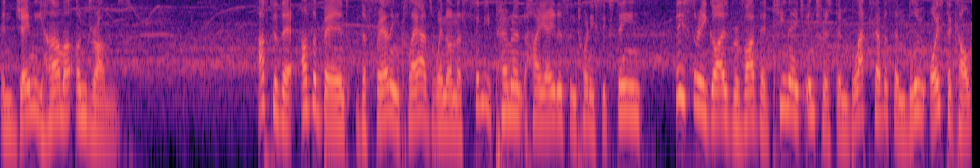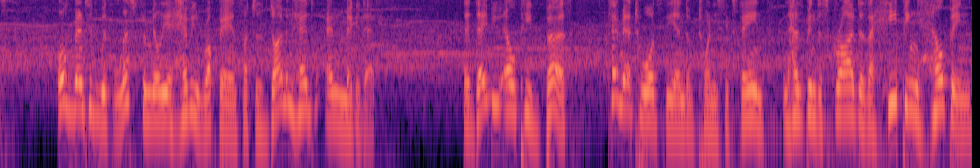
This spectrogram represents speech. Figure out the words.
and Jamie Harmer on drums. After their other band, The Frowning Clouds, went on a semi permanent hiatus in 2016, these three guys revived their teenage interest in Black Sabbath and Blue Oyster Cult, augmented with less familiar heavy rock bands such as Diamond Head and Megadeth. Their debut LP Birth came out towards the end of 2016 and has been described as a heaping helping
